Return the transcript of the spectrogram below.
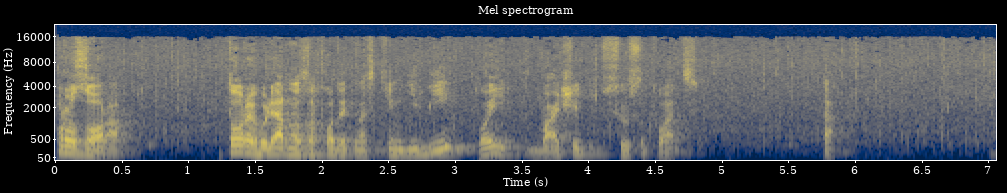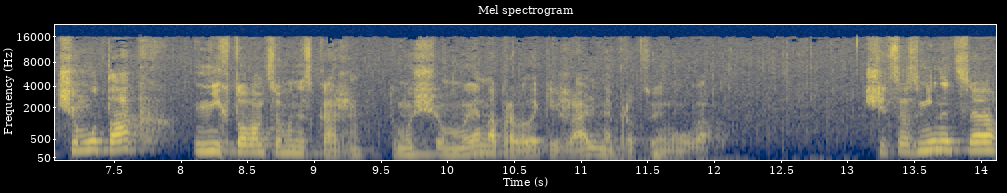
прозора. Хто регулярно заходить на SteamDB, той бачить всю ситуацію. Так. Чому так? Ніхто вам цього не скаже, тому що ми, на превеликий жаль, не працюємо у Valve. Чи це зміниться?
